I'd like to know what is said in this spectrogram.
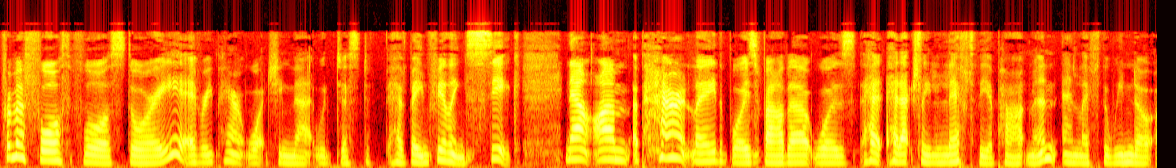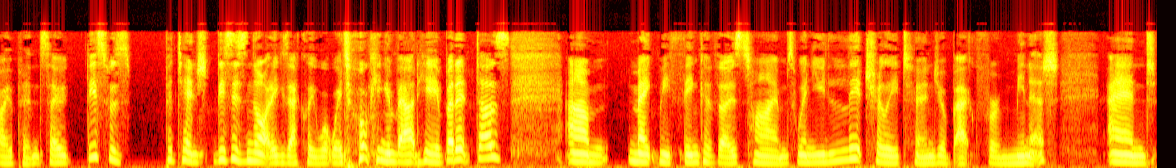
from a fourth floor story. Every parent watching that would just have been feeling sick. Now, um, apparently, the boy's father was had, had actually left the apartment and left the window open. So this was potential. This is not exactly what we're talking about here, but it does. Um, make me think of those times when you literally turned your back for a minute and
